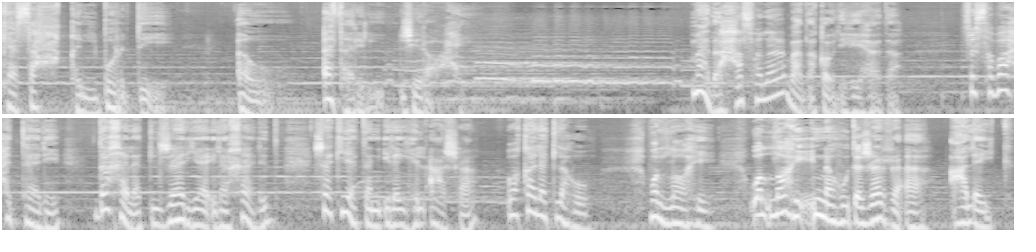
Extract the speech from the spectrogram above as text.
كسحق البرد أو أثر الجراح. ماذا حصل بعد قوله هذا؟ في الصباح التالي دخلت الجارية إلى خالد شاكية إليه الأعشى وقالت له والله والله إنه تجرأ عليك.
